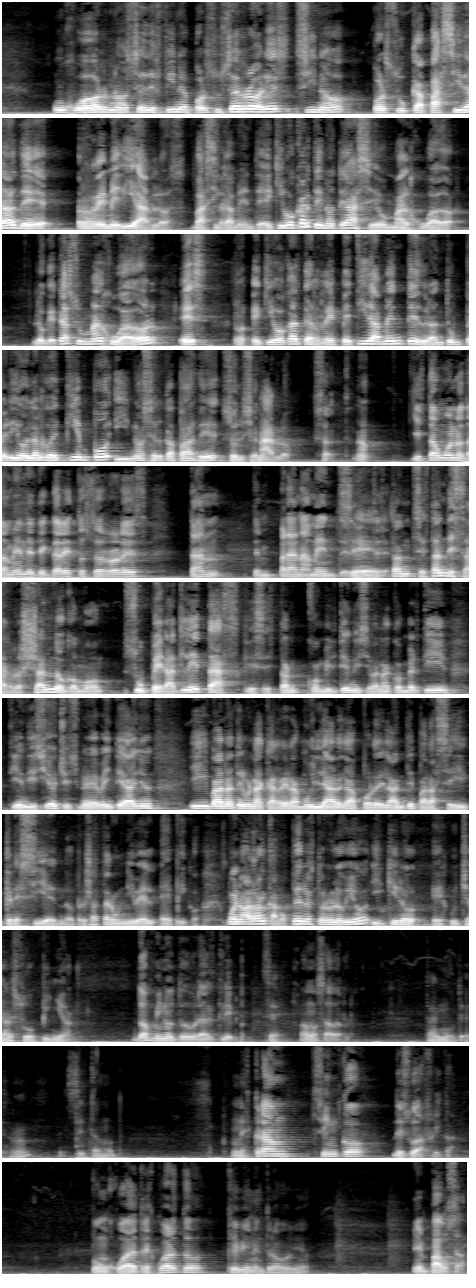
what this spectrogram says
un jugador no se define por sus errores, sino por su capacidad de remediarlos, básicamente. Equivocarte no te hace un mal jugador. Lo que te hace un mal jugador es equivocarte repetidamente durante un periodo largo de tiempo y no ser capaz de solucionarlo. Exacto. ¿no? Y está bueno también detectar estos errores tan tempranamente. se están, se están desarrollando como superatletas que se están convirtiendo y se van a convertir, tienen 18, 19, 20 años y van a tener una carrera muy larga por delante para seguir creciendo, pero ya están a un nivel épico. Bueno, arrancamos. Pedro esto no lo vio y quiero escuchar su opinión. Dos minutos dura el clip. Sí, Vamos a verlo. está en mute, ¿no? Sí, está muto. Un Scrum 5 de Sudáfrica. Pum, jugada de tres cuartos. Qué bien entró, bien. Bien, pausa.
